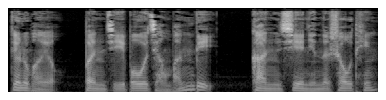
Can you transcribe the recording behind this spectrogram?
听众朋友，本集播讲完毕。感谢您的收听。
